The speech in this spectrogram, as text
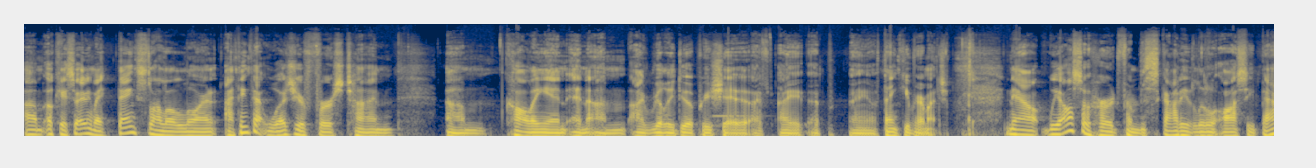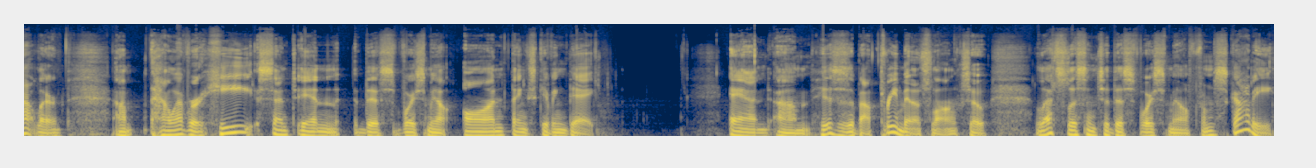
Um, okay, so anyway, thanks, Lala Lauren. I think that was your first time um, calling in, and um, I really do appreciate it. I, I, I you know, thank you very much. Now, we also heard from Scotty, the little Aussie battler. Um, however, he sent in this voicemail on Thanksgiving Day. And um, his is about three minutes long. So let's listen to this voicemail from Scotty.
